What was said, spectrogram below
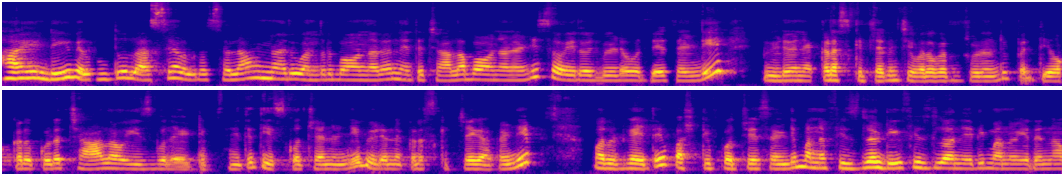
హాయ్ అండి. వెల్కమ్ టు లాస్ట్ వెల్కమ్ ఎలా ఉన్నారు? అందరూ బాగున్నారా? నేనైతే చాలా బాగున్నానండి. సో ఈ రోజు వీడియో వచ్చేసండి వీడియోని ఎక్కడ స్కిప్ చేయకుండా చివరి వరకు చూడండి. ప్రతి ఒక్కరు కూడా చాలా యూజ్ఫుల్ అయ్యే టిప్స్ అయితే తీసుకొచ్చానండి. వీడియోని ఎక్కడ స్కిప్ చేయకండి మొదటిగా అయితే ఫస్ట్ టిప్ వచ్చేసండి మన ఫిజ్లో లో డీ ఫిజ్లో లో అనేది మనం ఏదైనా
